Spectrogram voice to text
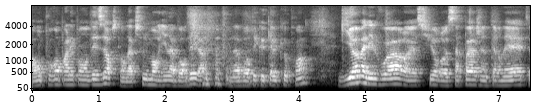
On pourra en parler pendant des heures parce qu'on n'a absolument rien abordé là, on n'a abordé que quelques points. Guillaume, allez le voir sur sa page internet,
